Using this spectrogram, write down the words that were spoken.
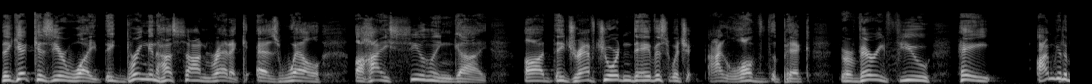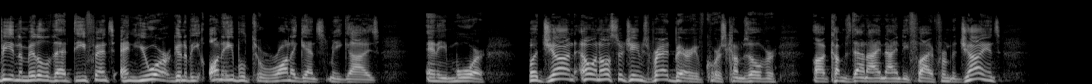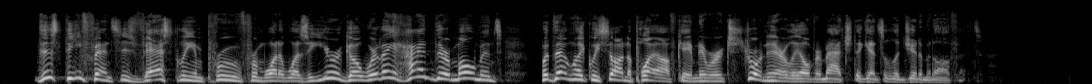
They get Kyzir White. They bring in Haason Reddick as well, a high ceiling guy. Uh, they draft Jordan Davis, which I love the pick. There are very few, hey, I'm going to be in the middle of that defense, and you are going to be unable to run against me, guys, anymore. But John, oh, and also James Bradberry, of course, comes over, uh, comes down I 95 from the Giants. This defense is vastly improved from what it was a year ago, where they had their moments, but then, like we saw in the playoff game, they were extraordinarily overmatched against a legitimate offense.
